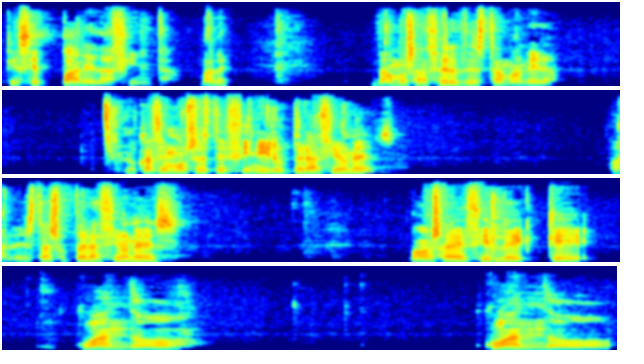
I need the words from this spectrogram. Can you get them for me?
que se pare la cinta, ¿vale? Vamos a hacer de esta manera. Lo que hacemos es definir operaciones. Estas operaciones, vamos a decirle que cuando, cuando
